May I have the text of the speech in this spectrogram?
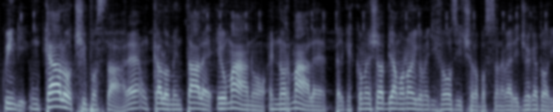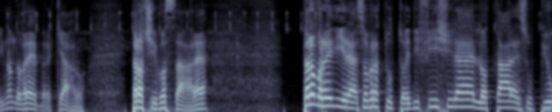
Quindi un calo ci può stare, un calo mentale è umano, è normale, perché come ce l'abbiamo noi come tifosi ce lo possono avere i giocatori. Non dovrebbero, è chiaro, però ci può stare. Però vorrei dire, soprattutto, è difficile lottare su più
